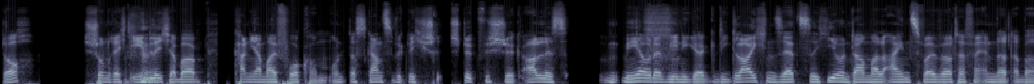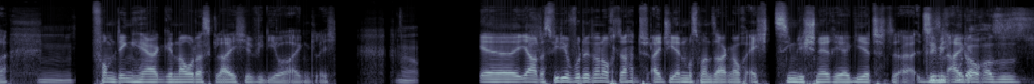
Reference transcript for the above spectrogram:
doch, schon recht ähnlich, aber kann ja mal vorkommen. Und das Ganze wirklich Stück für Stück, alles mehr oder weniger die gleichen Sätze, hier und da mal ein, zwei Wörter verändert, aber mhm. vom Ding her genau das gleiche Video eigentlich. Ja. Äh, ja, das Video wurde dann auch, da hat IGN, muss man sagen, auch echt ziemlich schnell reagiert. Äh, ziemlich gut auch, also es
